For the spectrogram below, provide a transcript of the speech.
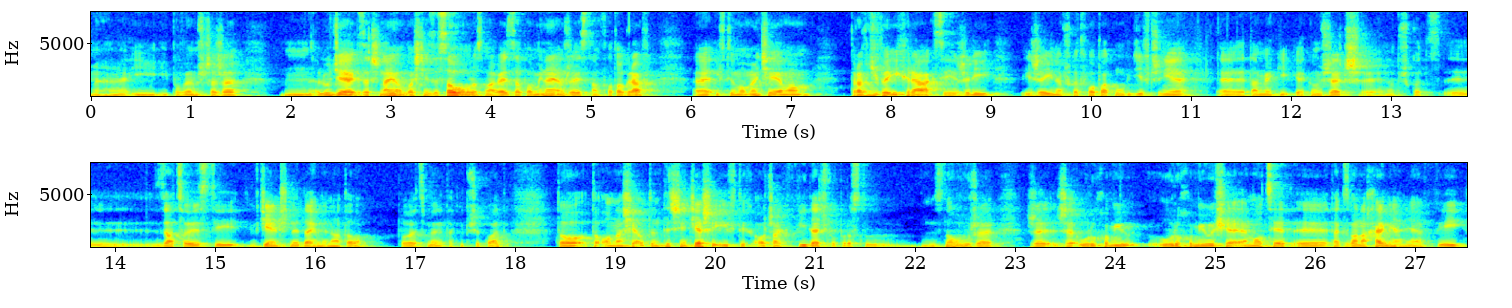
E, I, I powiem szczerze, mm, ludzie jak zaczynają właśnie ze sobą rozmawiać, zapominają, że jest tam fotograf e, i w tym momencie ja mam prawdziwe ich reakcje. Jeżeli, jeżeli na przykład chłopak mówi dziewczynie e, tam jak, jakąś rzecz, e, na przykład za co jest jej wdzięczny, dajmy na to, powiedzmy taki przykład, to, to ona się autentycznie cieszy i w tych oczach widać po prostu znowu, że, że, że uruchomi, uruchomiły się emocje, tak zwana chemia nie? W, jej,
